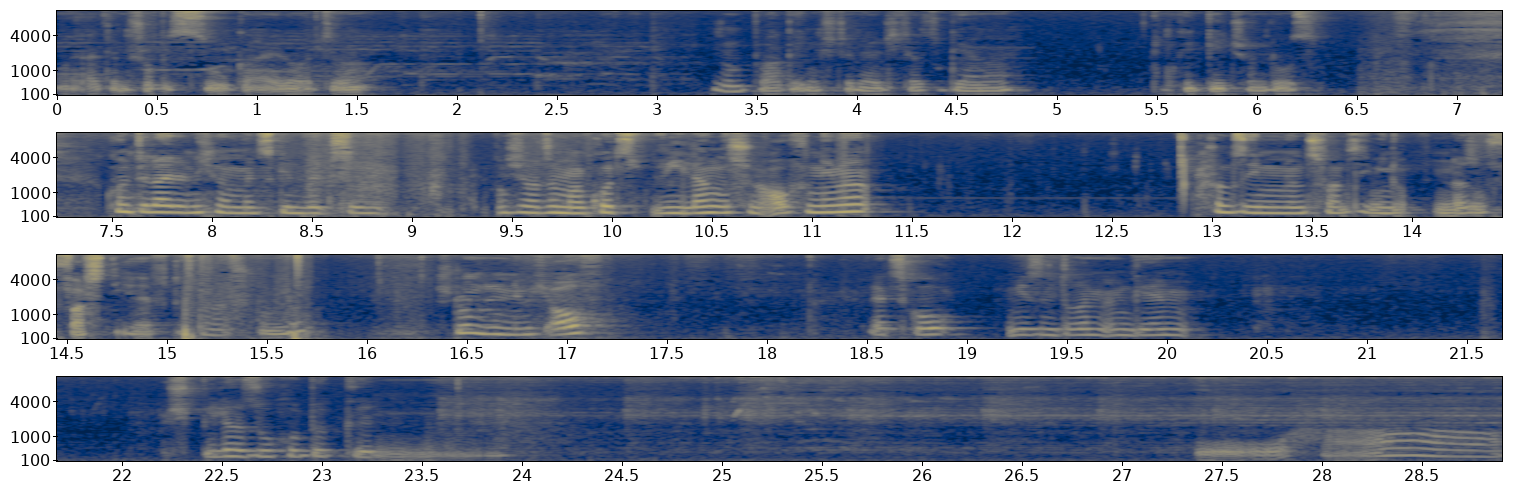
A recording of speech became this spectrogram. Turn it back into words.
Oh ja, der Shop ist so geil, Leute. So ein paar Gegenstände hätte ich da so gerne. Okay, geht schon los. Konnte leider nicht mehr mein Skin wechseln. Ich warte mal kurz, wie lange ich schon aufnehme. Schon 27 Minuten, also fast die Hälfte von einer Stunde. Stunde nehme ich auf. Let's go. Wir sind drin im Game. Spielersuche beginnen. Oha.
